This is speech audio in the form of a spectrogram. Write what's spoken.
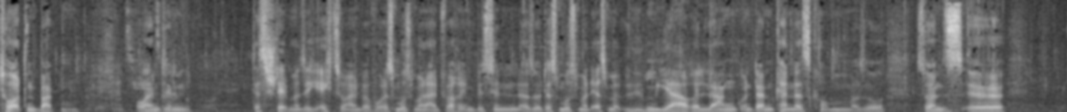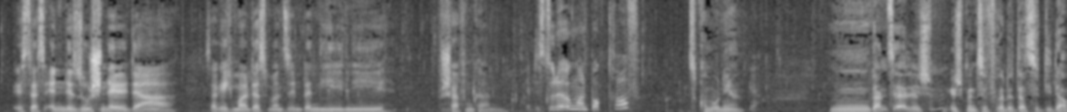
Torten backen. Und ähm, das stellt man sich echt so einfach vor. Das muss man einfach ein bisschen, also das muss man erstmal üben jahrelang und dann kann das kommen. Also sonst äh, ist das Ende so schnell da, sage ich mal, dass man es dann nie, nie schaffen kann. Hättest du da irgendwann Bock drauf? Zu komponieren? Ja. Hm, ganz ehrlich, ich bin zufrieden, dass sie die da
